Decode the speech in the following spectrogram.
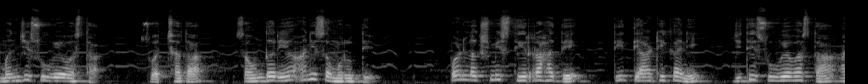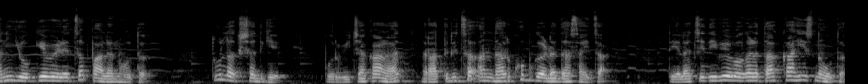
म्हणजे सुव्यवस्था स्वच्छता सौंदर्य आणि समृद्धी. पण लक्ष्मी स्थिर राहते ती त्या ठिकाणी जिथे सुव्यवस्था आणि योग्य वेळेचं पालन होतं. तू लक्षात घे पूर्वीच्या काळात रात्रीचा अंधार खूप गडद असायचा. तेलाचे दिवे वगळता काहीच नव्हतं.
